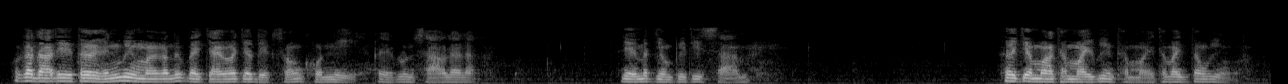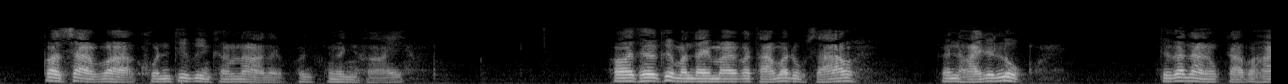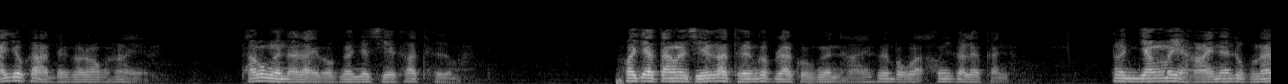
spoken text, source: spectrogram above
พระกระดาที่เธอเห็นวิ่งมาก็นึกในใจว่าเจ้าเด็กสองคนนี่ก็รุ่นสาวแล้วล่ะ เรียนมัธยมปีที่สาม เธอจะมาทำไมวิ่งทำไมทำไมต้องวิ่ง ก็ทราบว่าคนที่วิ่งข้างหน้าน่ะเงินหาย พอเธอขึ้นบันไดมาก็ถามว่าลูกสาวเงินหายหรือลูก เธอก็นั่งกราบหายเจ้าข้าเธอก็ร้องไห้ถามว่าเงินอะไรบอกเงินจะเสียค่าเทอมพอจะตังค์ไปเสียค่าเทอมก็ปรากฏเงินหายก็บอกว่าเอางี้ก็แล้วกัน เงินยังไม่หายนะลูกนะ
